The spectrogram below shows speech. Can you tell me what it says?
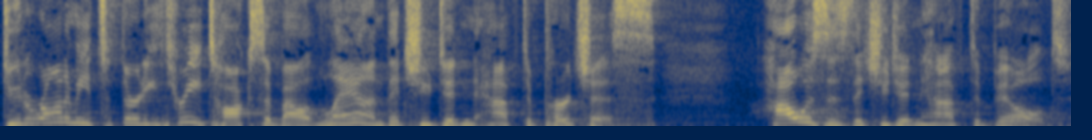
Deuteronomy 33 talks about land that you didn't have to purchase, houses that you didn't have to build,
